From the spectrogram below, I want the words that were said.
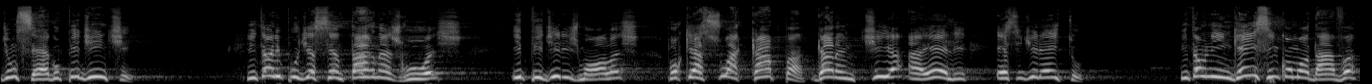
de um cego pedinte. Então ele podia sentar nas ruas e pedir esmolas, porque a sua capa garantia a ele esse direito. Então ninguém se incomodava.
